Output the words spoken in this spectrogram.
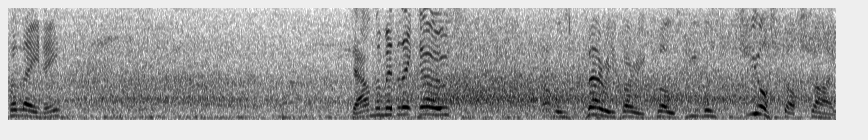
Fellaini. Down the middle it goes. That was very, very close. He was just offside.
